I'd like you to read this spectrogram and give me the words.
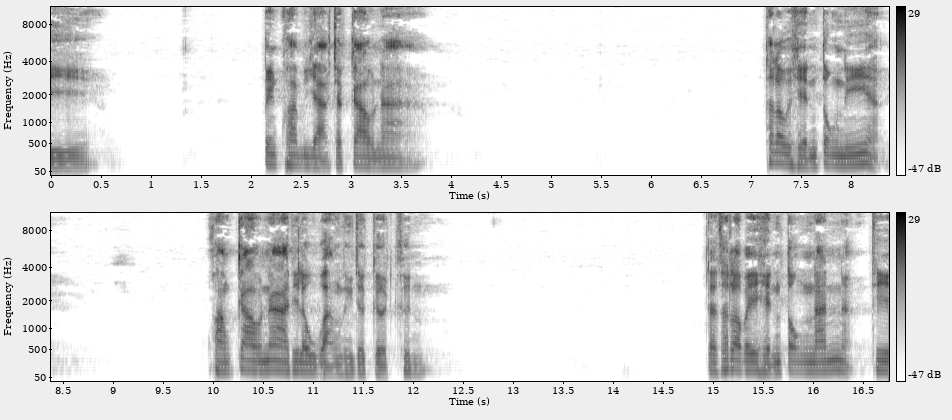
ดี เป็นความอยากจะก้าวหน้า ถ้าเราเห็นตรงนี้ ความก้าวหน้าที่เราหวังถึงจะเกิดขึ้น แต่ถ้าเราไปเห็นตรงนั้นที่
